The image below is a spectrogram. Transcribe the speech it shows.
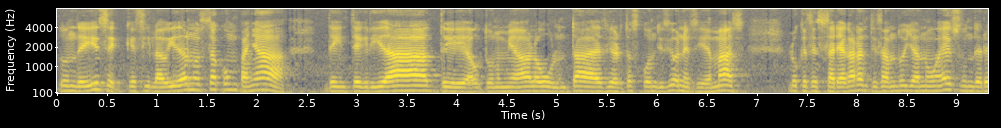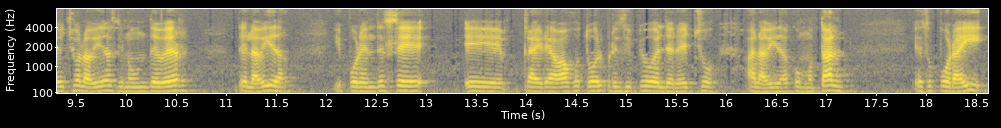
donde dice que si la vida no está acompañada de integridad, de autonomía de la voluntad, de ciertas condiciones y demás, lo que se estaría garantizando ya no es un derecho a la vida, sino un deber de la vida. Y por ende se eh, traería abajo todo el principio del derecho a la vida como tal. Eso por ahí.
